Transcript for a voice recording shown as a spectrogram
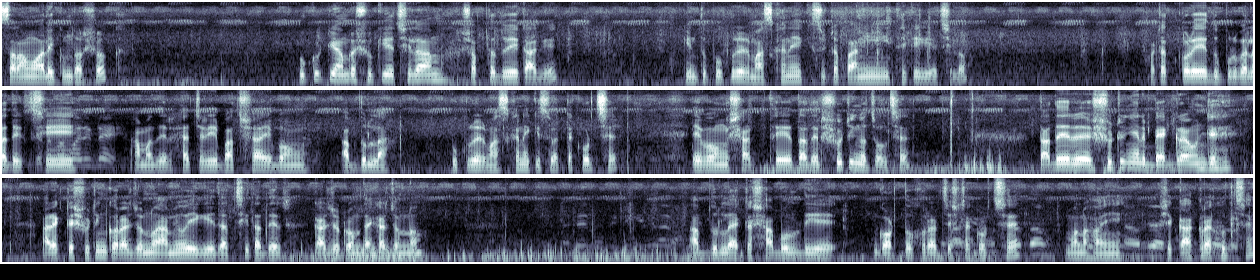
আসসালামু আলাইকুম দর্শক। পুকুরটি আমরা শুকিয়েছিলাম সপ্তাহ দুয়েক আগে, কিন্তু পুকুরের মাঝখানে কিছুটা পানি থেকে গিয়েছিল। হঠাৎ করে দুপুরবেলা দেখছি আমাদের হ্যাচারির বাদশাহ এবং আবদুল্লাহ পুকুরের মাঝখানে কিছু একটা করছে এবং সাথে তাদের শুটিংও চলছে। তাদের শুটিংয়ের ব্যাকগ্রাউন্ডে আরেকটা শুটিং করার জন্য আমিও এগিয়ে যাচ্ছি তাদের কার্যক্রম দেখার জন্য। আবদুল্লাহ একটা শাবল দিয়ে গর্ত খোঁড়ার চেষ্টা করছে। মনে হয় সে কাকড়া খুঁজছে।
